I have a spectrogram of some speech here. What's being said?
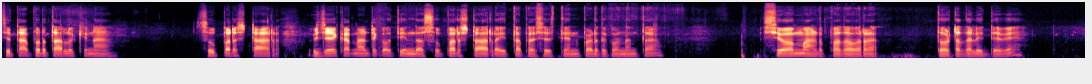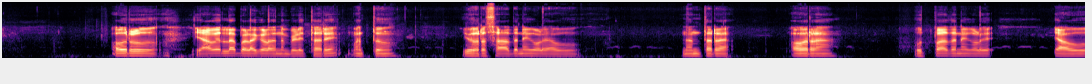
ಚಿತ್ತಾಪುರ ತಾಲೂಕಿನ ಸೂಪರ್ ಸ್ಟಾರ್, ವಿಜಯ ಕರ್ನಾಟಕ ವತಿಯಿಂದ ಸೂಪರ್ ಸ್ಟಾರ್ ರೈತ ಪ್ರಶಸ್ತಿಯನ್ನು ಪಡೆದುಕೊಂಡಂಥ ಶಿವಮ್ಮ ಹಡಪದವರ ತೋಟದಲ್ಲಿದ್ದೇವೆ. ಅವರು ಯಾವೆಲ್ಲ ಬೆಳೆಗಳನ್ನು ಬೆಳೀತಾರೆ ಮತ್ತು ಇವರ ಸಾಧನೆಗಳು ಯಾವುವು, ನಂತರ ಅವರ ಉತ್ಪಾದನೆಗಳು ಯಾವುವು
